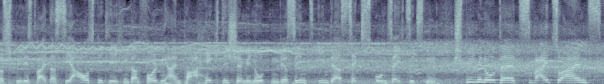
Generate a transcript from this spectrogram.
Das Spiel ist weiter sehr ausgeglichen. Dann folgen ein paar hektische Minuten. Wir sind in der 66. Spielminute 2 zu 1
